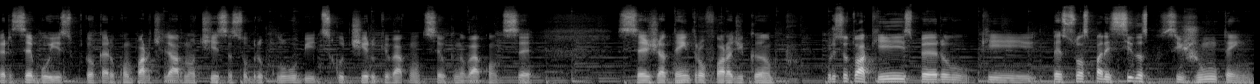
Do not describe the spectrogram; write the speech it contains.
percebo isso porque eu quero compartilhar notícias sobre o clube, discutir o que vai acontecer, o que não vai acontecer, seja dentro ou fora de campo. Por isso eu tô aqui, espero que pessoas parecidas se juntem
